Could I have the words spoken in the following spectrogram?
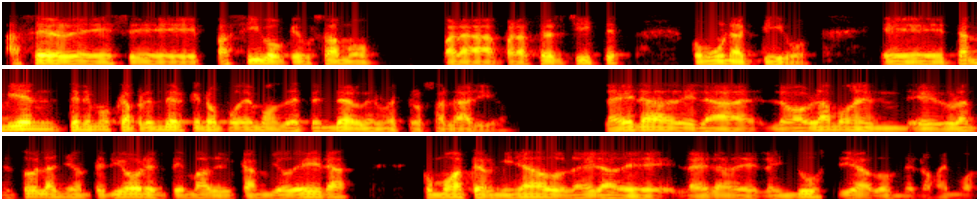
hacer ese pasivo que usamos para, para hacer chistes como un activo. Eh, también tenemos que aprender que no podemos depender de nuestro salario la era de la, lo hablamos en, eh, durante todo el año anterior, el tema del cambio de era, cómo ha terminado la era de la era de la industria, donde nos hemos,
